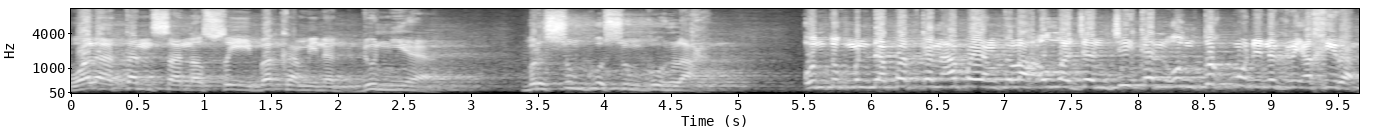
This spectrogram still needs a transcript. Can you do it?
Wa la tansa nasibaka minad dunya." Bersungguh-sungguhlah untuk mendapatkan apa yang telah Allah janjikan untukmu di negeri akhirat.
